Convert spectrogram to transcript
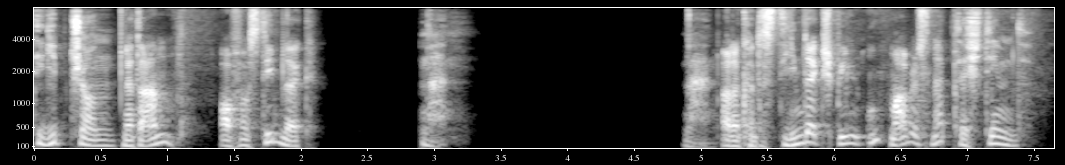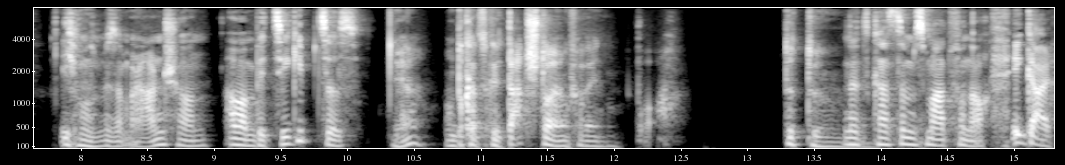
Die gibt schon. Na dann, auf dem Steam Deck. Nein. Nein. Aber dann könnte Steam Deck spielen und Marvel Snap. Das stimmt. Ich muss mir das mal anschauen. Aber am PC gibt's das. Ja. Und du kannst die Touch-Steuerung verwenden. Boah. Und jetzt kannst du am Smartphone auch. Egal.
